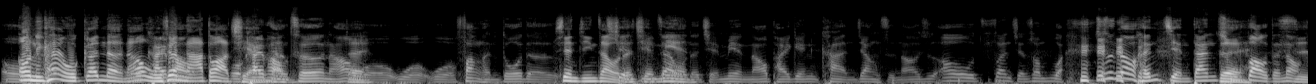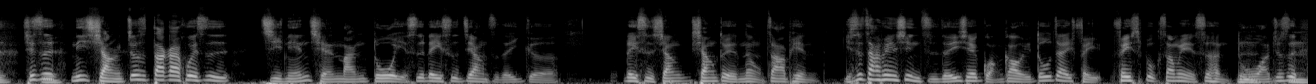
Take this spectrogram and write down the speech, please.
哦哦，你看我跟了，然后我就拿多少钱？开跑车，然后我我我放很多的现金在我的前面，在我的前面，然后排给你看这样子，然后就是哦算钱算不完，就是那种很简单 粗暴的那种。其实你想，就是大概会是几年前蛮多，也是类似这样子的一个类似相相对的那种诈骗，也是诈骗性质的一些广告，也都在 Face Facebook 上面也是很多啊，就是嗯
